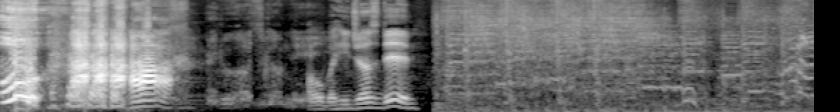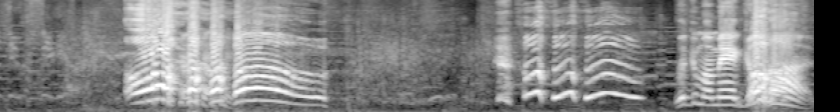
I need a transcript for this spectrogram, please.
Ooh! oh, but he just did. Oh! Look at my man Gohan!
